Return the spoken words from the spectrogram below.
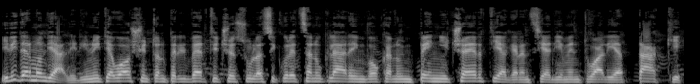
I leader mondiali riuniti a Washington per il vertice sulla sicurezza nucleare invocano impegni certi a garanzia di eventuali attacchi.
